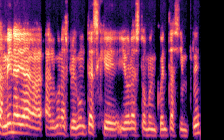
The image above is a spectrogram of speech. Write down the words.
También hay a- algunas preguntas que yo las tomo en cuenta siempre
